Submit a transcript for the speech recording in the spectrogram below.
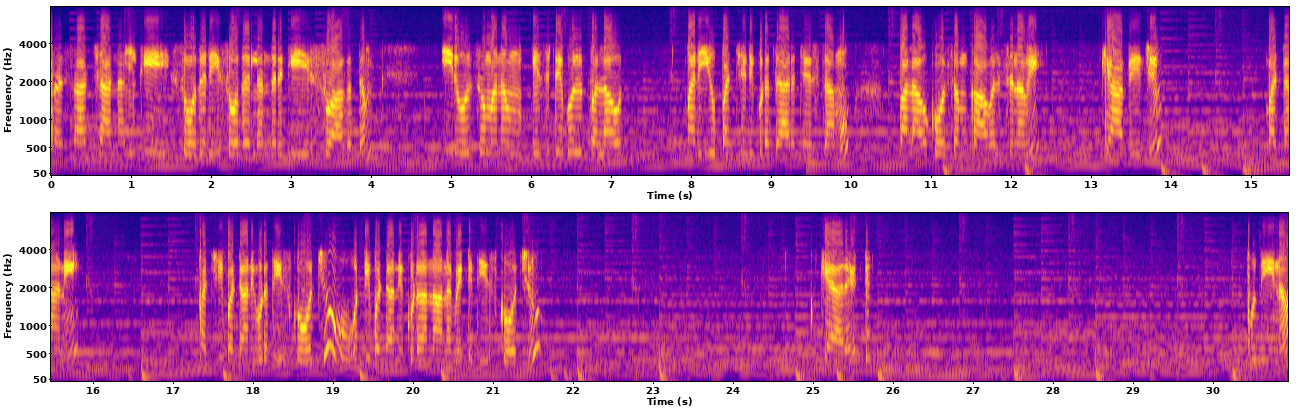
ప్రసాద్ ఛానల్కి సోదరి సోదరులందరికీ స్వాగతం. ఈ రోజు మనం వెజిటేబుల్ పలావ్ మరియు పచ్చడి కూడా తయారు చేస్తాము. పలావ్ కోసం కావలసినవి క్యాబేజ్ బఠానీ పచ్చి బఠానీ కూడా తీసుకోవచ్చు ఒట్టి బఠానీ కూడా నానబెట్టి తీసుకోవచ్చు. క్యారెట్ పుదీనా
